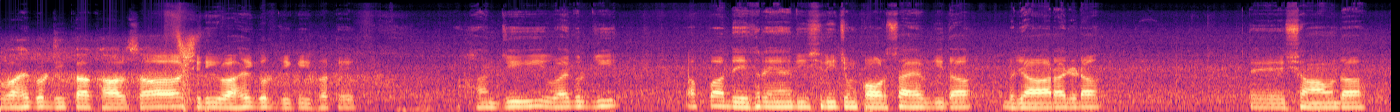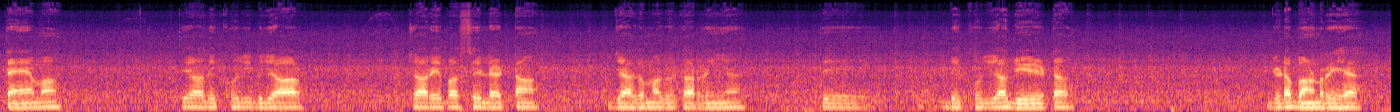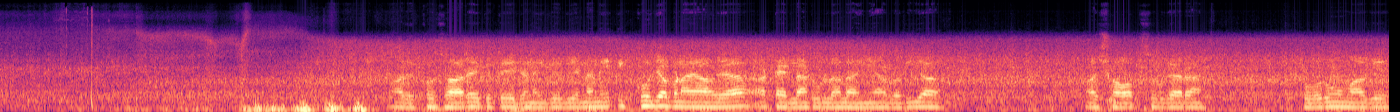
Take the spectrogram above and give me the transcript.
ਵਾਹਿਗੁਰੂ ਜੀ ਕਾ ਖਾਲਸਾ, ਸ੍ਰੀ ਵਾਹਿਗੁਰੂ ਜੀ ਕੀ ਫਤਿਹ। ਹਾਂਜੀ, ਵਾਹਿਗੁਰੂ ਜੀ, ਆਪਾਂ ਦੇਖ ਰਹੇ ਹਾਂ ਜੀ ਸ੍ਰੀ ਚਮਕੌਰ ਸਾਹਿਬ ਜੀ ਦਾ ਬਾਜ਼ਾਰ ਆ ਜਿਹੜਾ ਤੇ ਸ਼ਾਮ ਦਾ ਟਾਈਮ ਆ। ਤੇ ਆ ਦੇਖੋ ਜੀ ਬਾਜ਼ਾਰ, ਚਾਰੇ ਪਾਸੇ ਲਾਈਟਾਂ ਜਗਮਗ ਕਰ ਰਹੀਆਂ ਤੇ ਦੇਖੋ ਜੀ ਆ ਗੇਟ ਆ ਜਿਹੜਾ ਬਣ ਰਿਹਾ। ਆ ਦੇਖੋ ਸਾਰੇ ਕਿਤੇ ਜਣੇ ਕਿ ਵੀ ਇਹਨਾਂ ਨੇ ਇੱਕੋ ਜਿਹਾ ਬਣਾਇਆ ਹੋਇਆ ਆ ਟੈਲਾਂ ਟੂਲਾਂ ਲਾਈਆਂ, ਵਧੀਆ। ਆ ਸ਼ਾਪਸ ਵਗੈਰਾ ਸ਼ੋਰੂਮ ਆ ਗਏ।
